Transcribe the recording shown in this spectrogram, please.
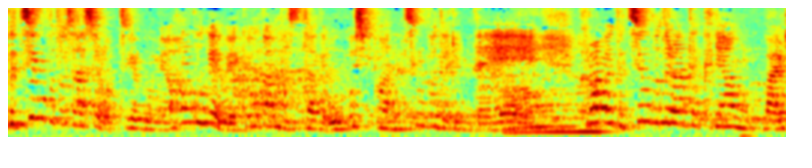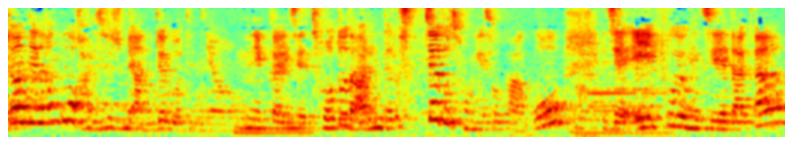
그 친구도 사실 어떻게 보면 한국의 외교관 비슷하게 오고 싶어 하는 친구들인데 아. 그러면 그 친구들한테 그냥 말도 안 되는 한국어 가르쳐 주면 안 되거든요. 그러니까 음. 이제 저도 나름대로 숙제도 정해서 가고 아. 이제 A4 용지에다가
